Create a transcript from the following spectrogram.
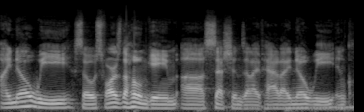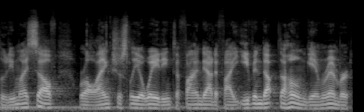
I know we, so as far as the home game uh, sessions that I've had, I know we, including myself, were all anxiously awaiting to find out if I evened up the home game. Remember,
